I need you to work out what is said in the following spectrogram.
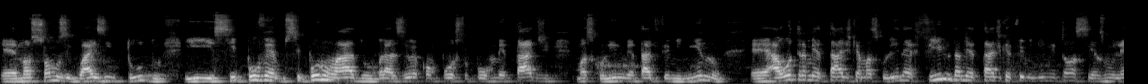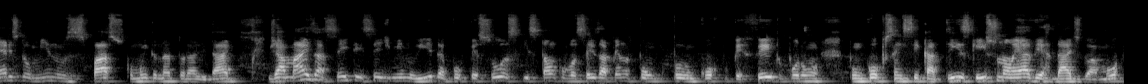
é, nós somos iguais em tudo, e se por, se por um lado o Brasil é composto por metade masculino metade feminino, é, a outra metade que é masculina é filho da metade que é feminina, então, assim, as mulheres dominam os espaços com muita naturalidade. Jamais aceitem ser diminuída por pessoas que estão com vocês apenas por um, por um corpo perfeito, por um, por um corpo sem cicatriz, que isso não é a verdade do amor.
